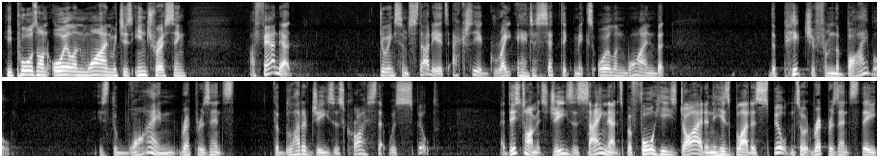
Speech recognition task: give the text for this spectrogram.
He pours on oil and wine, which is interesting. I found out doing some study, it's actually a great antiseptic mix, oil and wine, but the picture from the Bible is the wine represents the blood of Jesus Christ that was spilt. At this time, it's Jesus saying that. It's before he's died and his blood is spilt. And so it represents the,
